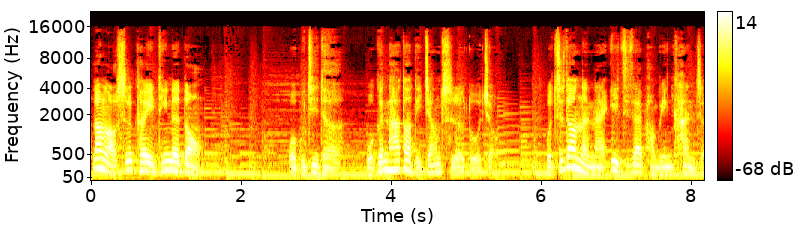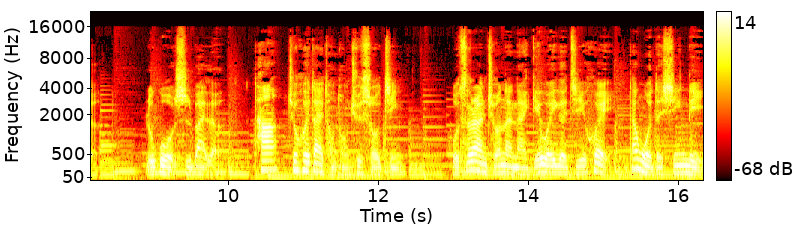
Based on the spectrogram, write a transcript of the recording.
让老师可以听得懂。我不记得我跟他到底僵持了多久。我知道奶奶一直在旁边看着。如果我失败了，他就会带彤彤去收金。我虽然求奶奶给我一个机会，但我的心里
